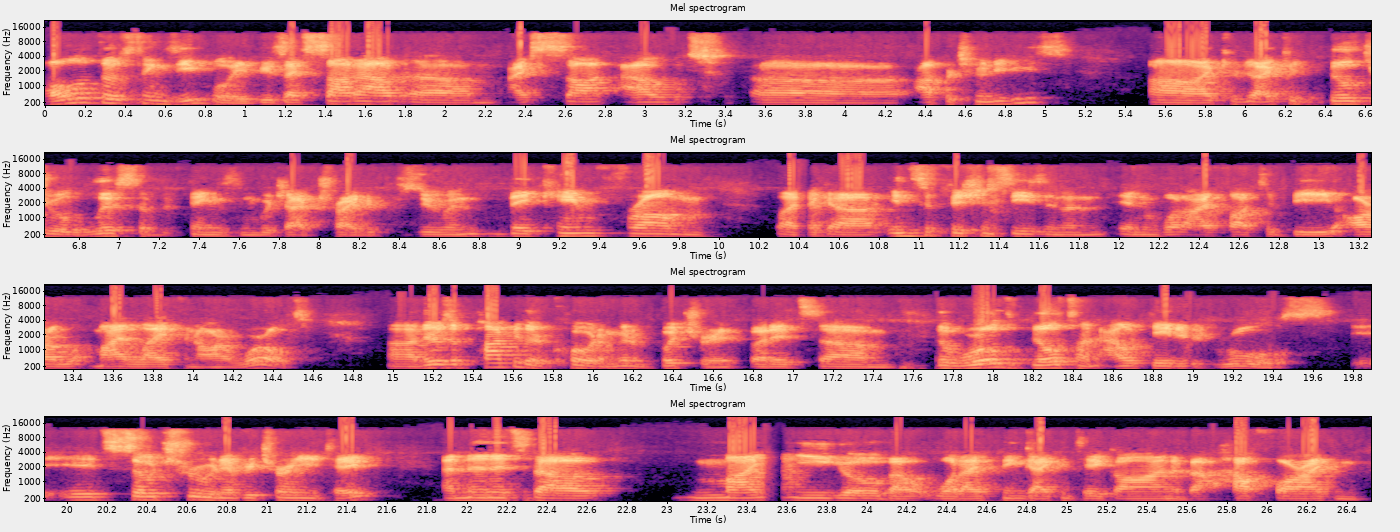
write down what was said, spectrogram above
All of those things equally, because I sought out, um, I sought out uh, opportunities. Uh, I could I could build you a list of the things in which I've tried to pursue, and they came from like uh, insufficiencies in, in what I thought to be our my life and our world. Uh, there's a popular quote. I'm going to butcher it, but it's um, the world's built on outdated rules. It's so true in every turn you take, and then it's about my ego about what I think I can take on, about how far I can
